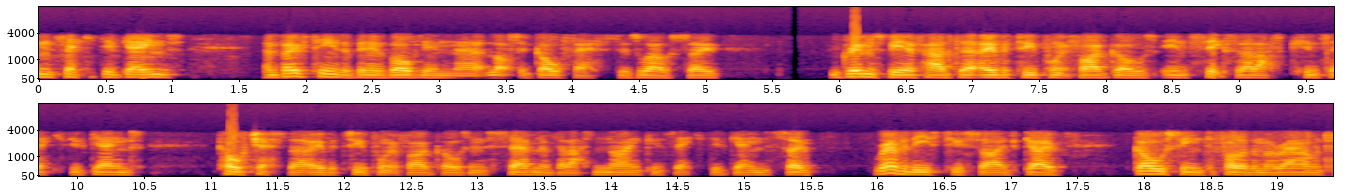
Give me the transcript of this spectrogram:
consecutive games, and both teams have been involved in uh, lots of goal fests as well. So Grimsby have had uh, over 2.5 goals in six of their last consecutive games. Colchester over 2.5 goals in seven of the last nine consecutive games. So wherever these two sides go, goals seem to follow them around.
